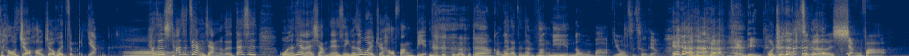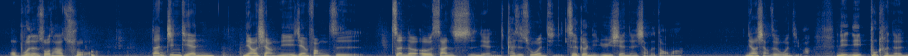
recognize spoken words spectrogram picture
好久好久会怎么样？哦，他是他是这样讲的，但是我那天有在想这件事情，可是我也觉得好方便。对啊，空购宅真的很方便。那我们把游泳池撤掉，填平。我觉得这个想法我不能说他错，但今天你要想，你一间房子挣了二三十年开始出问题，这个你预先能想得到吗？你要想这个问题吧，你你不可能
